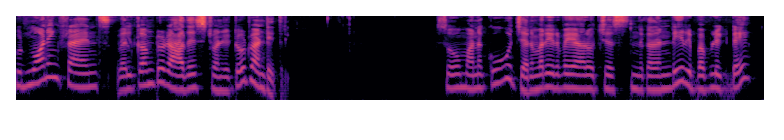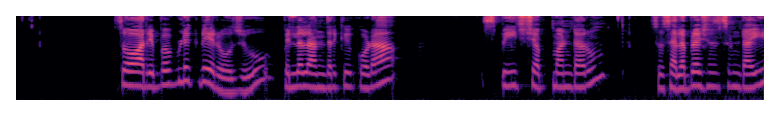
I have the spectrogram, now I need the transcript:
Good morning friends welcome to Radhesh twenty two twenty three so మనకు జనవరి ఇరవై ఆరు వచ్చేస్తుంది కదండి రిపబ్లిక్ డే సో ఆ రిపబ్లిక్ డే రోజు పిల్లలందరికీ కూడా స్పీచ్ చెప్పమంటారు. సో సెలబ్రేషన్స్ ఉంటాయి.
